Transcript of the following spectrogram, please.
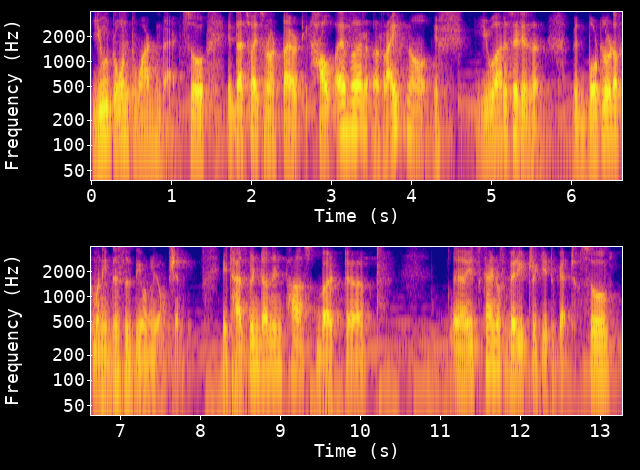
You don't want that. So it, that's why it's not priority. However right now if you are a citizen with boatload of money this is the only option it has been done in past but uh, uh, it's kind of very tricky to get. So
